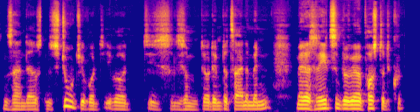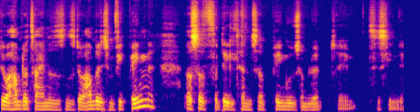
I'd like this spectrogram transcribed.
Sådan, så han lavede sådan et studie, hvor, de, hvor de, så ligesom, det var dem, der tegnede, men, men altså, han hele tiden blev ved med at påstå, at det, var ham, der tegnede, sådan, så det var ham, der ligesom fik pengene, og så fordelte han så penge ud som løn til, til sine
